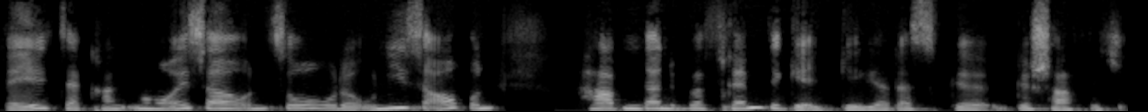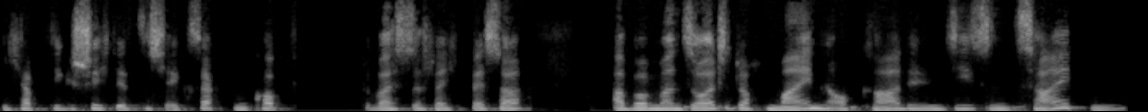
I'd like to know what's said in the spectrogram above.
Welt der Krankenhäuser und so oder Unis auch und haben dann über fremde Geldgeber das ge geschafft. Ich, ich habe die Geschichte jetzt nicht exakt im Kopf, du weißt das vielleicht besser, aber man sollte doch meinen, auch gerade in diesen Zeiten,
